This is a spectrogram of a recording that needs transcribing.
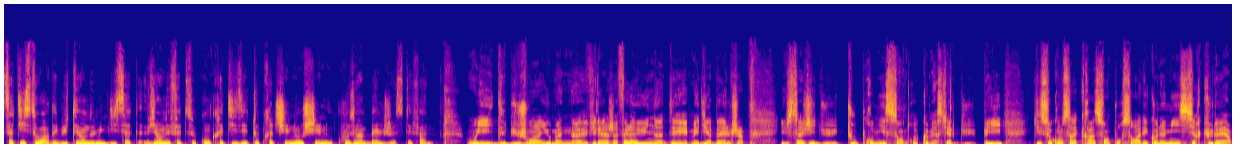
Cette histoire, débutée en 2017, vient en effet de se concrétiser tout près de chez nous, chez nos cousins belges, Stéphane. Oui, début juin, Human Village a fait la une des médias belges. Il s'agit du tout premier centre commercial du pays qui se consacre à 100% à l'économie circulaire.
